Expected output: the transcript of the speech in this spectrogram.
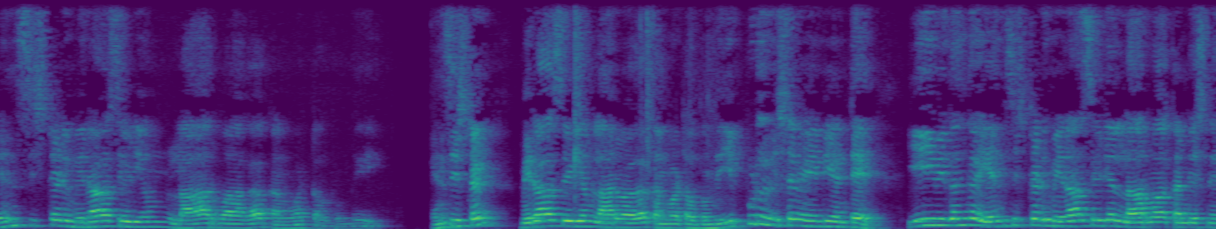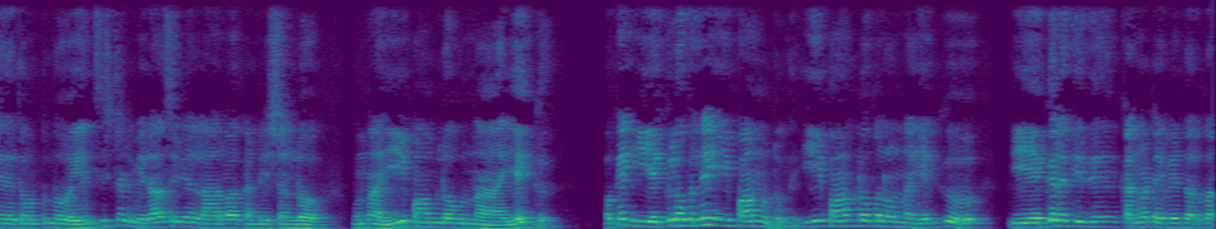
encysted miracidium లార్వాగా కన్వర్ట్ అవుతుంది. ఎన్సిస్టెడ్ మిరాసిడియం లార్వాగా కన్వర్ట్ అవుతుంది. ఇప్పుడు విషయం ఏంటి అంటే ఈ విధంగా ఎన్సిస్టెడ్ మిరాసిడియన్ లార్వా కండిషన్ ఏదైతే ఉంటుందో ఎన్సిస్టెడ్ మిరాసిడియన్ లార్వా కండిషన్లో ఉన్న ఈ ఫామ్లో ఉన్న ఎగ్ ఓకే ఈ ఎగ్ లోపలనే ఈ ఫామ్ ఉంటుంది. ఈ ఫామ్ లోపల ఉన్న ఎగ్ ఈ ఎగ్ అనేది ఇది కన్వర్ట్ అయిపోయిన తర్వాత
